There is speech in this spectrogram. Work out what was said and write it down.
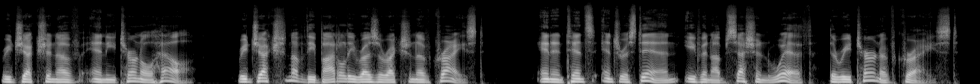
rejection of an eternal hell, rejection of the bodily resurrection of Christ, an intense interest in, even obsession with, the return of Christ.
